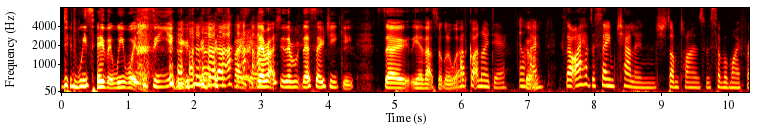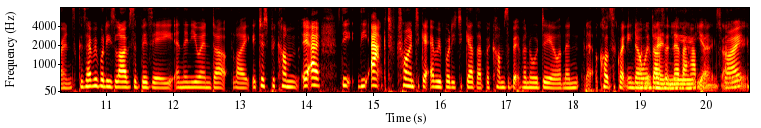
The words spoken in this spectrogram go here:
did we say that we wanted to see you? That's very good. They're actually, they're, they're so cheeky. So, yeah, that's not going to work. I've got an idea. Okay. So I have the same challenge sometimes with some of my friends because everybody's lives are busy, and then you end up like it just become it, uh, the the act of trying to get everybody together becomes a bit of an ordeal, and then uh, consequently no one does it, never happens, yeah, right?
